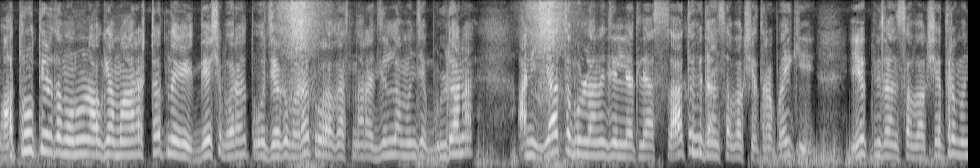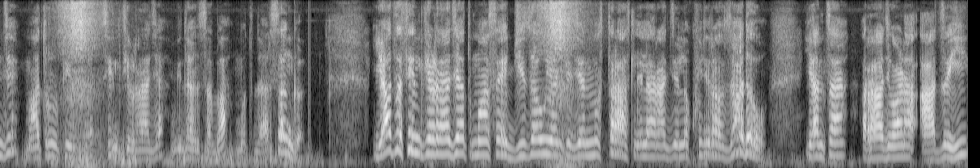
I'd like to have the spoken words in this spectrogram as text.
मातृतीर्थ म्हणून अवघ्या महाराष्ट्रात नव्हे देशभरात व जगभरात ओळख असणारा जिल्हा म्हणजे बुलढाणा. आणि याच बुलढाणा जिल्ह्यातल्या सात विधानसभा क्षेत्रापैकी एक विधानसभा क्षेत्र म्हणजे मातृतीर्थ सिंदखेड राजा विधानसभा मतदारसंघ. याच सिंदखेड राज्यात मासाहेब जिजाऊ यांचे जन्मस्थळ असलेला राज्य लखुजीराव जाधव यांचा राजवाडा आजही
